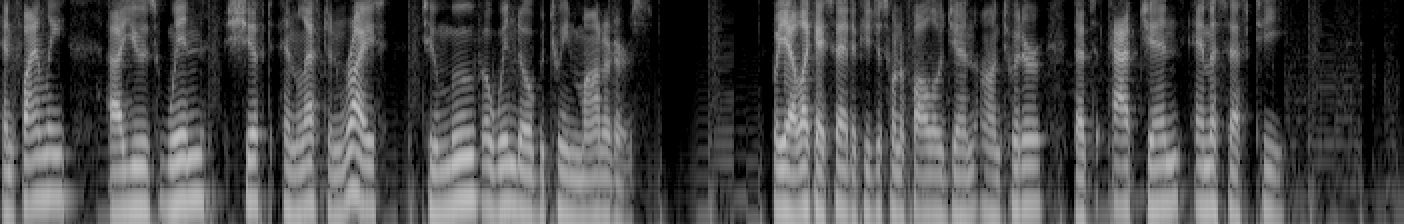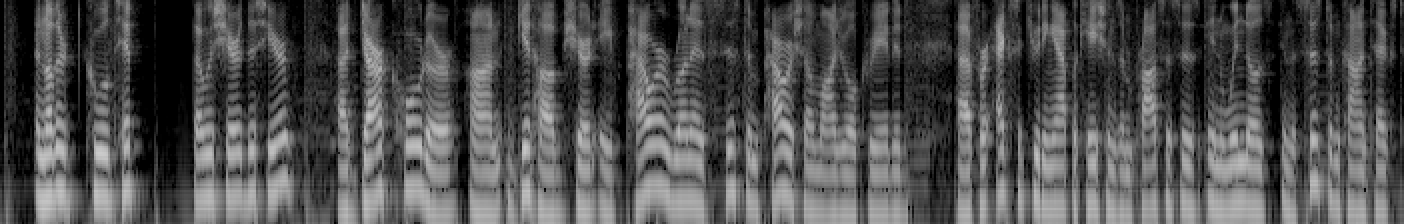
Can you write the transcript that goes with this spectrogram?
And finally, uh, use Win, Shift, and Left and Right to move a window between monitors. But yeah, like I said, if you just want to follow Jen on Twitter, that's at JenMSFT. Another cool tip that was shared this year a Dark Coder on GitHub shared a Power Run as System PowerShell module created uh, for executing applications and processes in Windows in the system context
